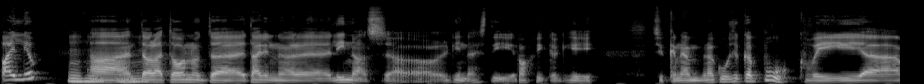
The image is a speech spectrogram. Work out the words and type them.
palju mm. mm. -hmm. Te olete olnud äh, Tallinna linnas kindlasti noh, ikkagi siukene nagu sihuke puuk või äh,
